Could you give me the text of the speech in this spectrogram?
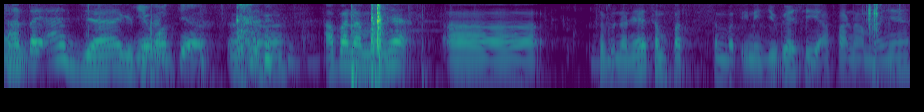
Santai aja gitu kan. ya. Eh, apa namanya eh, sebenarnya sempat sempat ini juga sih apa namanya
